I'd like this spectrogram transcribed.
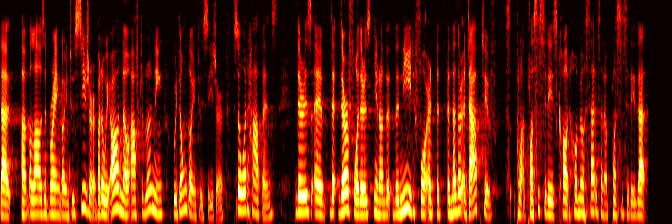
that um, allows the brain go into a seizure. But we all know after learning, we don't go into a seizure. So what happens? There is a, therefore, there is you know, the, the need for a, another adaptive plasticity is called homeostatic synaptic plasticity that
